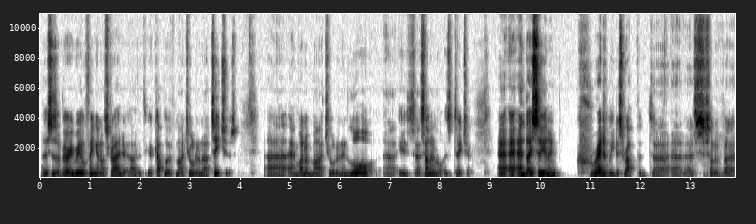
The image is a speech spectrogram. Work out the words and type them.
Now, this is a very real thing in Australia. I, a couple of my children are teachers. Uh, and one of my children-in-law uh, is uh, son-in-law is a teacher, and they see an incredibly disrupted uh, uh, sort of uh,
